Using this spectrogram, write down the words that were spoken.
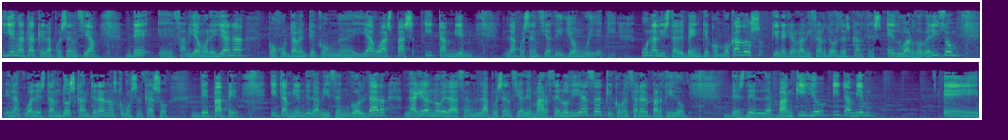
Y en ataque la presencia de eh, Fabián Orellana conjuntamente con eh, Iago Aspas y también la presencia de John Guidetti. Una lista de 20 convocados. Tiene que realizar dos descartes Eduardo Berizo, en la cual están dos canteranos, como es el caso de Pape y también de David Goldar. La gran novedad la presencia de Marcelo Díaz, que comenzará el partido desde el banquillo, y también eh,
